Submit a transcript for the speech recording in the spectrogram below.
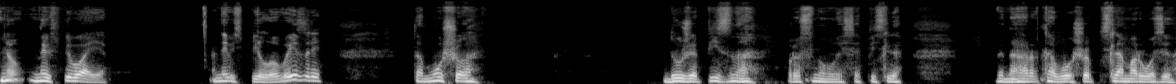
Ну, не вспіває. Не вспіло визріти, тому що дуже пізно проснулися після виноград того, що після морозів.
